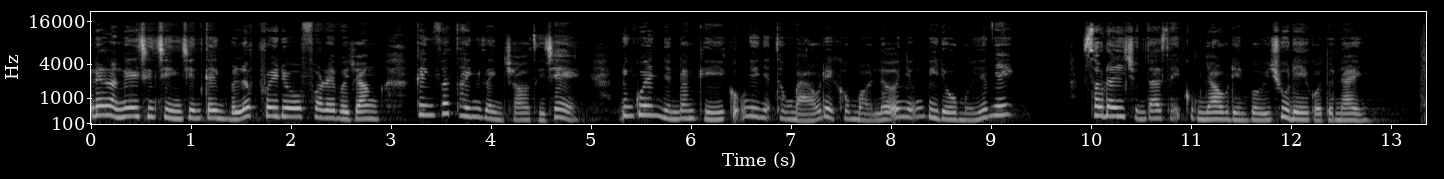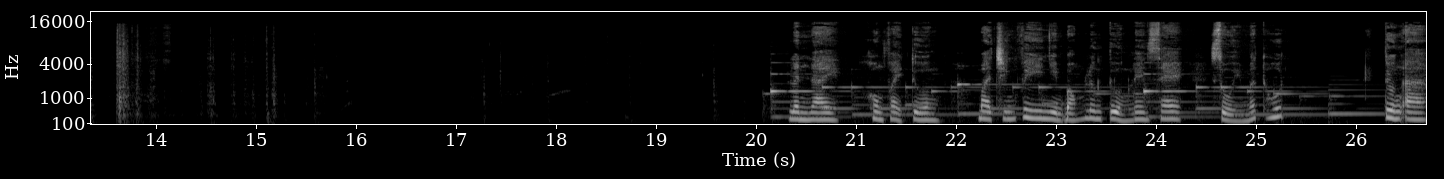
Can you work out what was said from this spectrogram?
bạn đang lắng nghe chương trình trên kênh Blog Radio Forever Young, kênh phát thanh dành cho giới trẻ. Đừng quên nhấn đăng ký cũng như nhận thông báo để không bỏ lỡ những video mới nhất nhé. Sau đây chúng ta sẽ cùng nhau đến với chủ đề của tuần này. Lần này không phải Tường mà chính Vi nhìn bóng lưng Tường lên xe rồi mất hút. Tường à,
